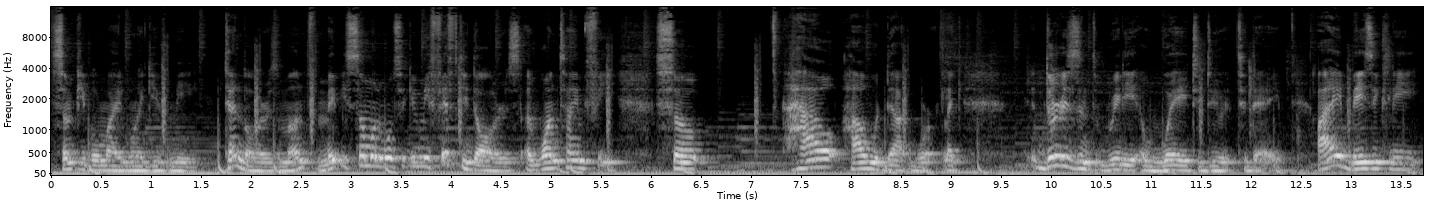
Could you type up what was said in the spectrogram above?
Some people might want to give me ten dollars a month. Maybe someone wants to give me fifty dollars, a one-time fee. So how how would that work? Like there isn't really a way to do it today. I basically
